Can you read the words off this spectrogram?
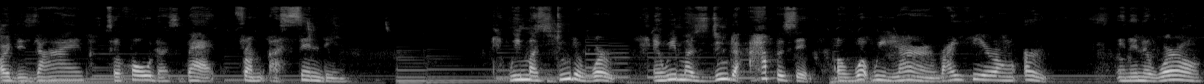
are designed to hold us back from ascending. We must do the work and we must do the opposite of what we learn right here on earth and in the world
